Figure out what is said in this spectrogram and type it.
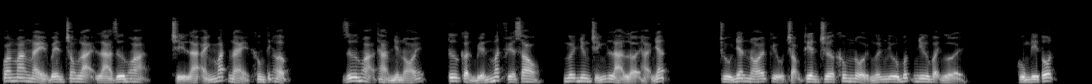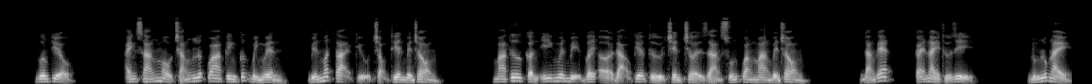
quang mang này bên trong lại là dư họa, chỉ là ánh mắt này không thích hợp. Dư họa thản nhiên nói, tư cần biến mất phía sau ngươi nhưng chính là lợi hại nhất. Chủ nhân nói cựu trọng thiên chưa không nổi ngươi như bức như vậy người. Cùng đi tốt. Vương tiểu ánh sáng màu trắng lướt qua kinh cước bình nguyên, biến mất tại cựu trọng thiên bên trong. Mà tư cẩn y nguyên bị vây ở đạo kia từ trên trời giáng xuống quang mang bên trong. Đáng ghét, cái này thứ gì? Đúng lúc này,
